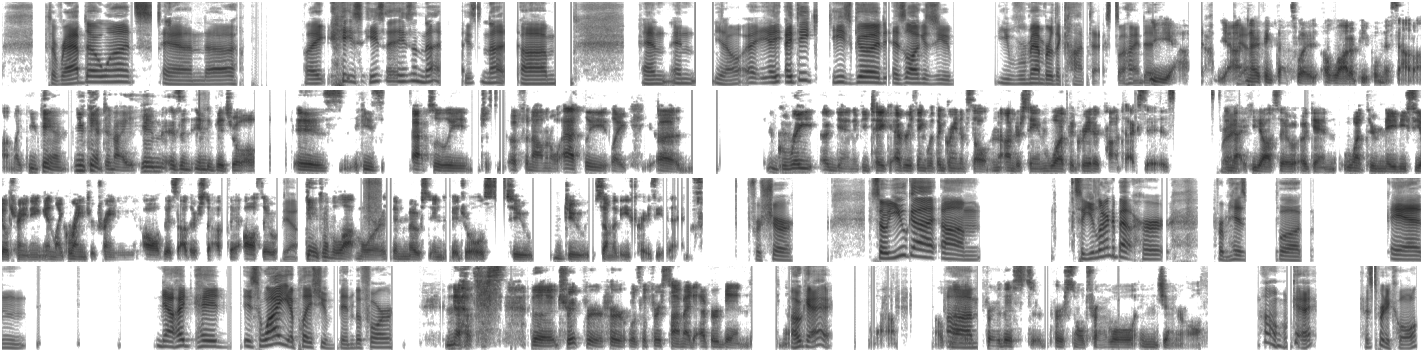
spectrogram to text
to Rhabdo once, and uh like he's he's a, he's a nut. He's a nut. Um, and and you know, I I think he's good as long as you you remember the context behind it. Yeah, yeah, yeah, and I think that's what a lot of people miss out on. Like you can't you can't deny him as an individual is he's absolutely just a phenomenal athlete. Like uh, great again if you take everything with a grain of salt and understand what the greater context is. Right. And that he also again went through Navy SEAL training and like Ranger training and all this other stuff that also yeah. gave him a lot more than most individuals to do some of these crazy things. For sure. So you got um so you learned about HURT from his book and now had had is Hawaii a place you've been before? No, this, the trip for HURT was the first time I'd ever been. Okay. Um, furthest personal travel in general. Oh, okay. That's pretty cool.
